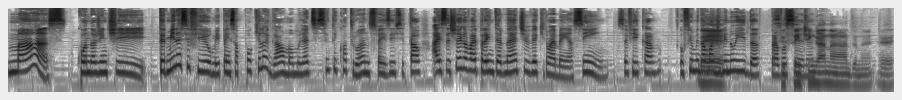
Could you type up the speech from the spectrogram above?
Mas. Quando a gente termina esse filme e pensa, pô, que legal, uma mulher de 64 anos fez isso e tal. Aí você chega, vai pra internet e vê que não é bem assim, você fica. O filme dá uma É, diminuída pra se você. sente né? enganado, né? É.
